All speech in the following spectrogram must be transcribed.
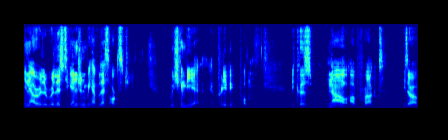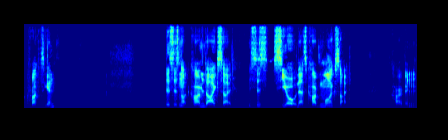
in our realistic engine, we have less oxygen, which can be a, pretty big problem. Because now our product, these are our products again. This is not carbon dioxide. This is CO, that's carbon monoxide. Carbon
